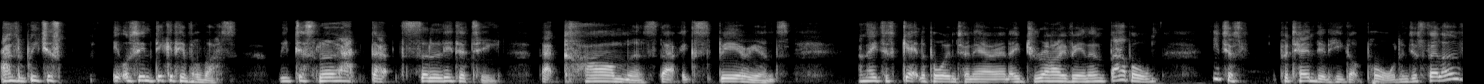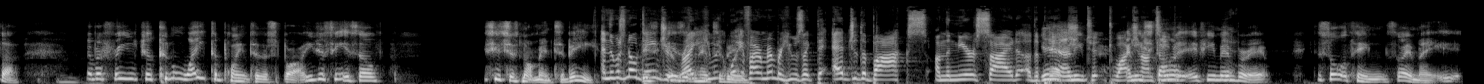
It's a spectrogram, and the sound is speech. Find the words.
and we just it was indicative of us. We just lacked that solidity, that calmness, that experience. And they just get the ball into an area and they drive in and Babel, he just pretended he got pulled and just fell over. Mm. The referee just couldn't wait to point to the spot. You just think yourself, this is just not meant to be. And there was no danger, right? He meant was, to if I remember, he was like the edge of the box on the near side of the pitch Yeah, and he, to, to watching he on started, TV. if you remember it, the sort of thing, sorry, mate,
